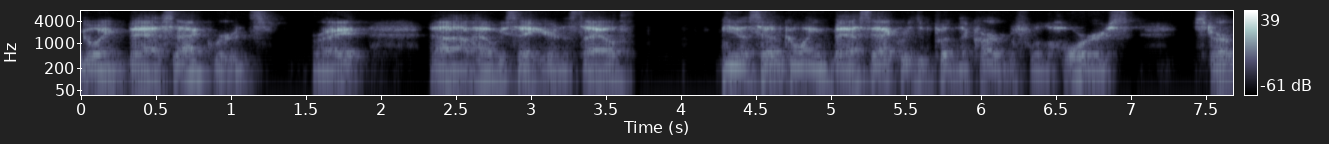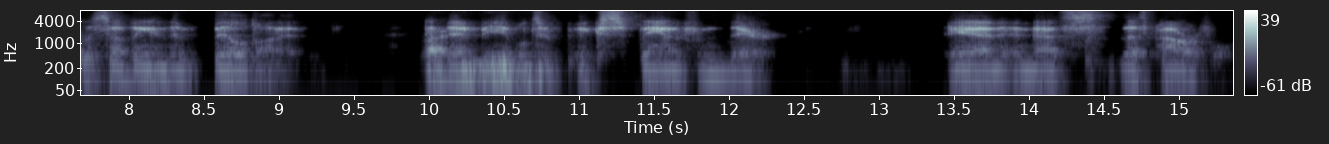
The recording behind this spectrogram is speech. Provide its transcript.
going bass backwards, right? Uh, how we say here in the South, you know, instead of going bass backwards and putting the cart before the horse, start with something and then build on it, right. and then be able to expand from there. And and that's that's powerful.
